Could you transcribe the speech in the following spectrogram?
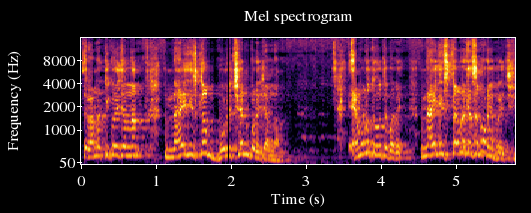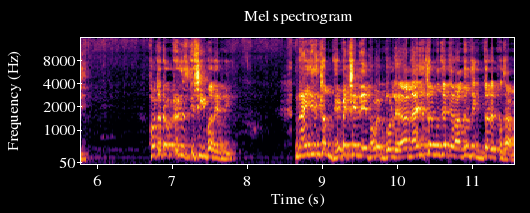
তাহলে আমরা কি করে জানলাম? নাহিদ ইসলাম বলেছেন বলে জানলাম। এমনও তো হতে পারে, নাহিদ ইসলামের কাছে মনে হয়েছে। হয়তো ডক্টর ইউনুস কিছুই বলেননি নাহিদ ইসলাম ভেবেছেন এভাবে বললে নাহিদ ইসলাম একটা রাজনৈতিক দলের প্রধান।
